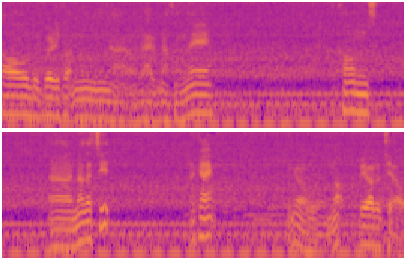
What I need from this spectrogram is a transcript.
hold, vertical, no, I have nothing there. Comms, uh, no, that's it. Okay. No, will not be able to tell.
